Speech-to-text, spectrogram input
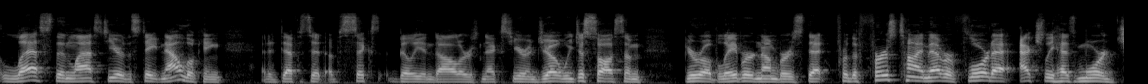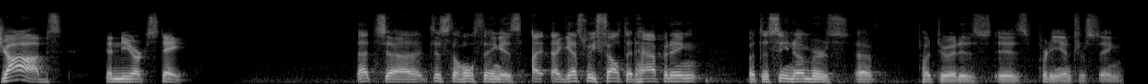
less than last year. The state now looking at a deficit of $6 billion next year. And Joe, we just saw some Bureau of Labor numbers that for the first time ever, Florida actually has more jobs than New York State. That's uh, just the whole thing is, I, I, guess we felt it happening, but to see numbers uh, put to it is, is pretty interesting.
